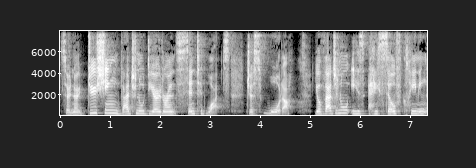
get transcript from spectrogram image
So, no douching, vaginal deodorants, scented wipes, just water. Your vaginal is a self-cleaning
